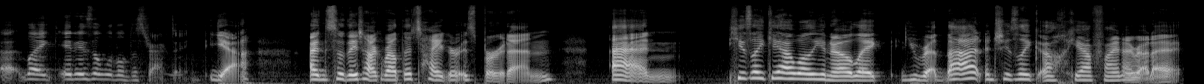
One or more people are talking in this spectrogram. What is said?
uh, like it is a little distracting. Yeah. And so they talk about the tiger's burden. And he's like, Yeah, well, you know, like, you read that? And she's like, Oh, yeah, fine, I read it.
